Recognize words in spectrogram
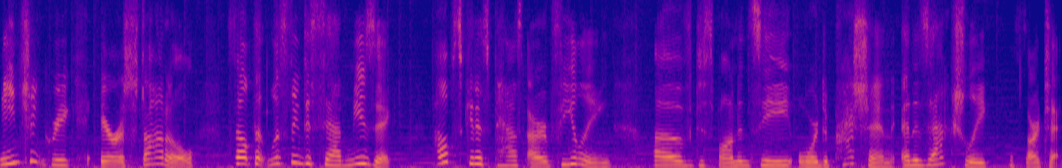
ancient Greek Aristotle felt that listening to sad music helps get us past our feeling of despondency or depression and is actually cathartic.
